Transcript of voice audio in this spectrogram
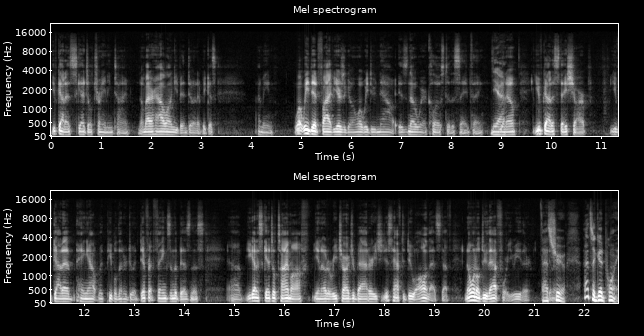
you've got to schedule training time, no matter how long you've been doing it, because I mean, what we did five years ago and what we do now is nowhere close to the same thing. Yeah. You know, you've got to stay sharp. You've got to hang out with people that are doing different things in the business. Uh, you got to schedule time off, you know, to recharge your batteries. You just have to do all of that stuff. No one will do that for you either. That's you know? true. That's a good point.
